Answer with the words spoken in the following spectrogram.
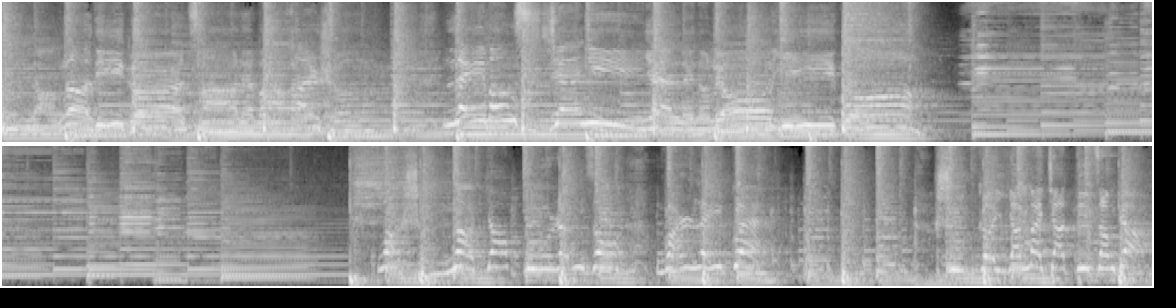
听到我的歌，擦了把汗说，泪蒙四溅你，眼泪能流一过。我说我要不认走，玩雷鬼。输个牙买加的脏辫儿，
